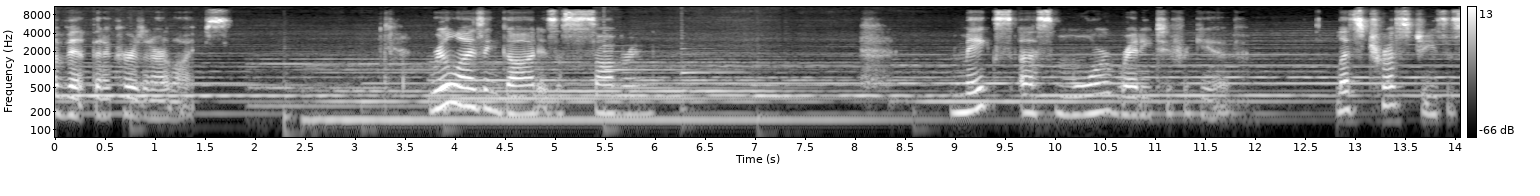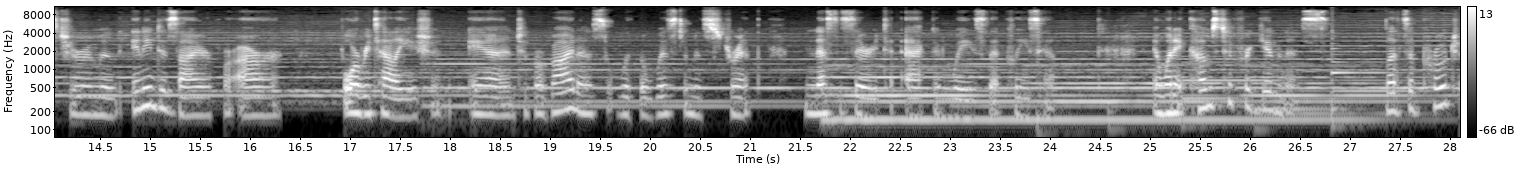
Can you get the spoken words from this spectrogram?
event that occurs in our lives. Realizing God is a sovereign makes us more ready to forgive. Let's trust Jesus to remove any desire for our for retaliation and to provide us with the wisdom and strength necessary to act in ways that please him. And when it comes to forgiveness, let's approach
